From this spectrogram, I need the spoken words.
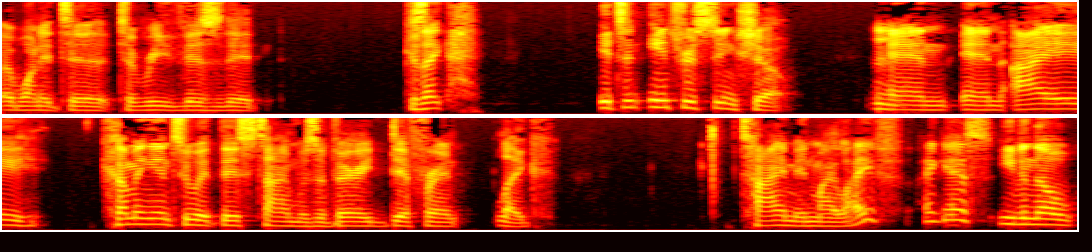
I wanted to to revisit it because like it's an interesting show, mm. and and I coming into it this time was a very different like time in my life, I guess, even though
